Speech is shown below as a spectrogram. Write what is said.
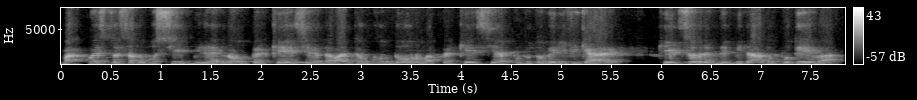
Ma questo è stato possibile non perché si è davanti a un condono, ma perché si è potuto verificare che il sovraindebitato poteva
